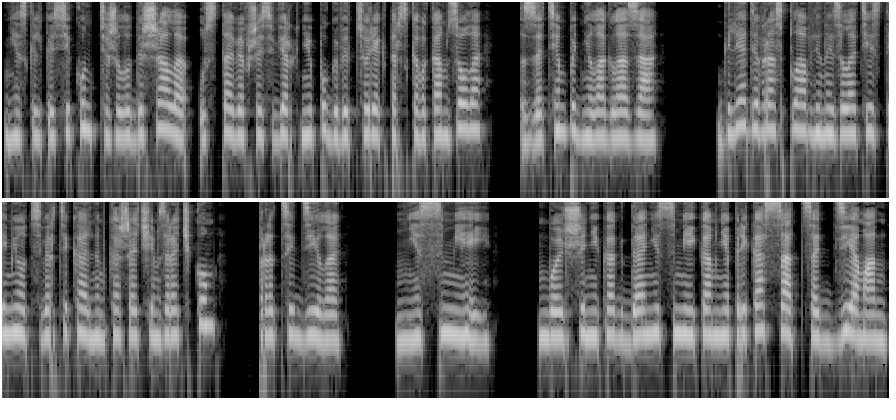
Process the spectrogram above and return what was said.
Несколько секунд тяжело дышала, уставившись в верхнюю пуговицу ректорского камзола Затем подняла глаза. Глядя в расплавленный золотистый мед с вертикальным кошачьим зрачком, процедила. «Не смей! Больше никогда не смей ко мне прикасаться, демон!»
